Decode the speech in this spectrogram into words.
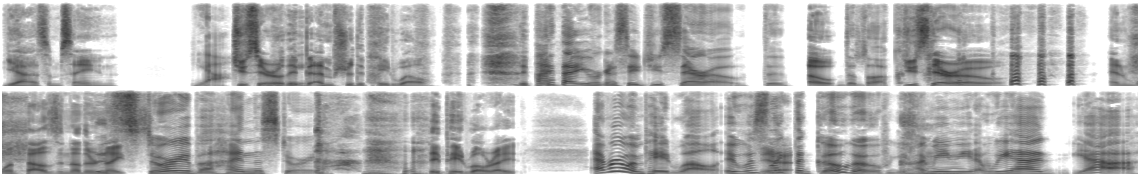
Yeah, that's what I'm saying. Yeah. Juicero, they. I'm sure they paid well. They I thought you were going to say Juicero, the oh, the book. Juicero and 1,000 other the nights. story behind the story. They paid well, right? Everyone paid well. It was Yeah. like the go go. I mean, we had yeah,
